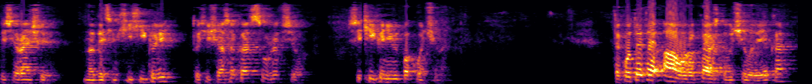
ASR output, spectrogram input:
Если раньше над этим хихикали, то сейчас, оказывается, уже все. С хихиканиями покончено. Так вот эта аура каждого человека,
